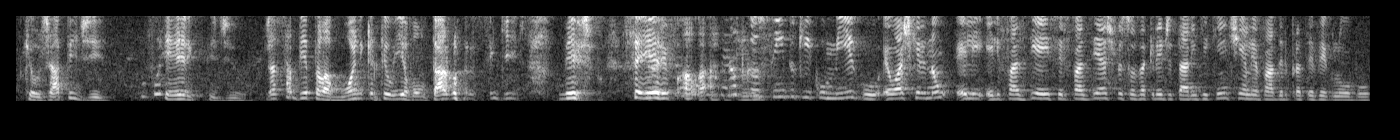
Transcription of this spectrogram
porque eu já pedi. Não foi ele que pediu. Já sabia pela Mônica que eu ia voltar no ano seguinte, mesmo sem ele falar. Não, porque eu sinto que comigo, eu acho que ele não. Ele, ele fazia isso, ele fazia as pessoas acreditarem que quem tinha levado ele pra TV Globo,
